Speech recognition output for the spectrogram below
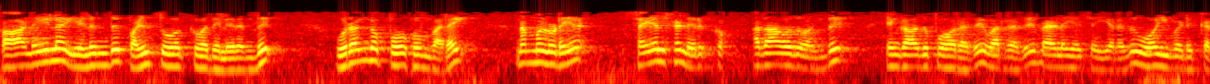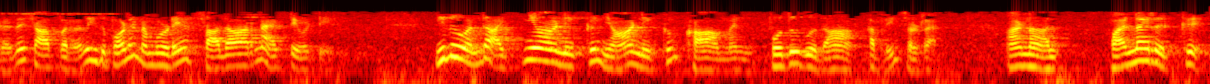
காலையில எழுந்து பல் துவக்குவதிலிருந்து உறங்க போகும் வரை நம்மளுடைய செயல்கள் இருக்கும். அதாவது வந்து எங்காவது போறது வர்றது வேலையை செய்யறது ஓய்வெடுக்கிறது சாப்பிடுறது இது போல நம்மளுடைய சாதாரண ஆக்டிவிட்டி இது வந்து அஜானிக்கும் ஞானிக்கும் காமன் பொதுவுதான் அப்படின்னு சொல்ற ஆனால் பலருக்கு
